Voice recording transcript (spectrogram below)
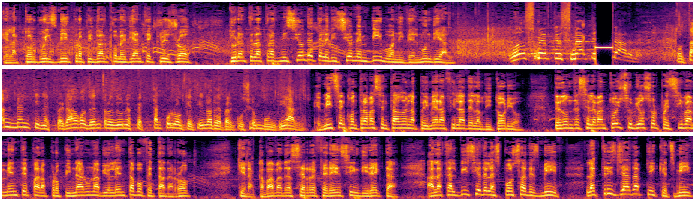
que el actor Will Smith propinó al comediante Chris Rock durante la transmisión de televisión en vivo a nivel mundial. Will Smith just smacked the out of me totalmente inesperado dentro de un espectáculo que tiene repercusión mundial. Smith se encontraba sentado en la primera fila del auditorio, de donde se levantó y subió sorpresivamente para propinar una violenta bofetada a Rock, quien acababa de hacer referencia indirecta a la calvicie de la esposa de Smith, la actriz Jada Pickett Smith,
